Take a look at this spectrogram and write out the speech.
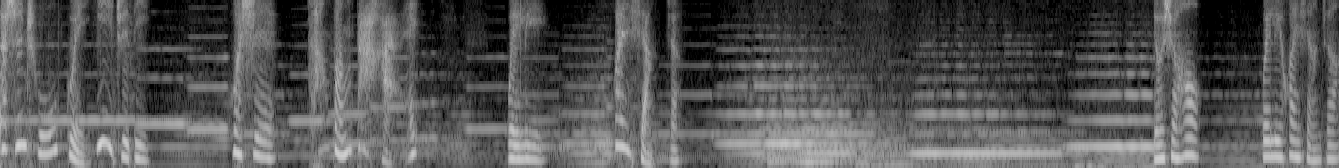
他身处诡异之地，或是苍茫大海，威力幻想着。有时候，威力幻想着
